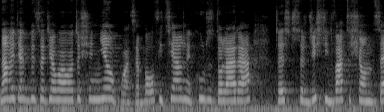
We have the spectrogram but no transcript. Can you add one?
nawet jakby zadziałała, to się nie opłaca, bo oficjalny kurs dolara to jest 42 tysiące,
